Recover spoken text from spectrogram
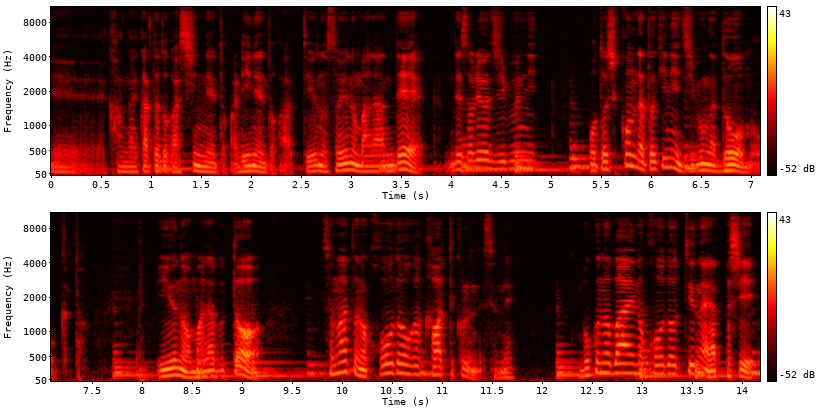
えー、考え方とか信念とか理念とかっていうのそういうのを学んででそれを自分に落とし込んだ時に自分がどう思うかというのを学ぶとその後の行動が変わってくるんですよね。僕の場合の行動っていうのはやっぱし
